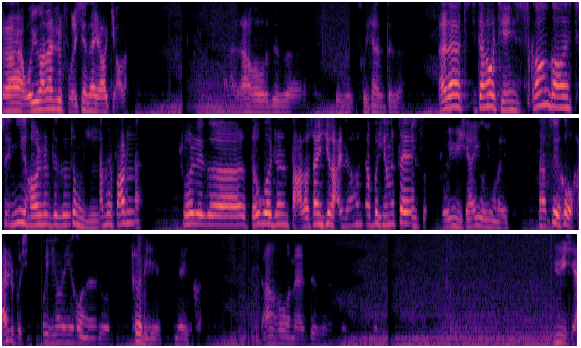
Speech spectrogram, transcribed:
啊，我原来是抚，现在要剿了。然后这个这个出现这个，哎，然然后仅刚刚是你好是这个政治还没发出来，说这个德国人打到山西了，然后那不行了，再一次说预先又用了一次，那最后还是不行，不行了以后呢，就彻底那一刻，然后呢，这个玉贤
